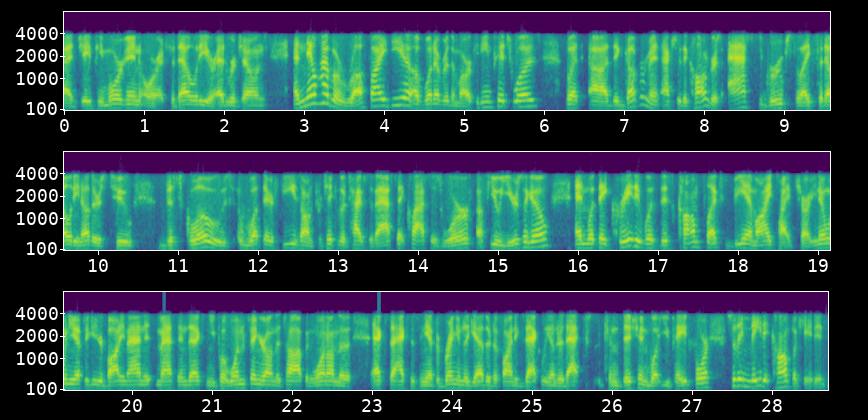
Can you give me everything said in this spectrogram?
at JP Morgan or at Fidelity or Edward Jones, and they'll have a rough idea of whatever the marketing pitch was. But uh, the government, actually, the Congress, asked groups like Fidelity and others to disclose what their fees on particular types of asset classes were a few years ago. And what they created was this complex BMI type chart. You know, when you have to get your body mass index and you put one finger on the top and one on the x axis and you have to bring them together to find exactly under that condition what you paid for. So they made it complicated.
